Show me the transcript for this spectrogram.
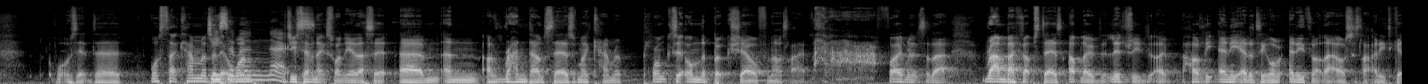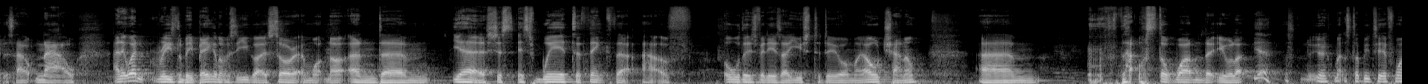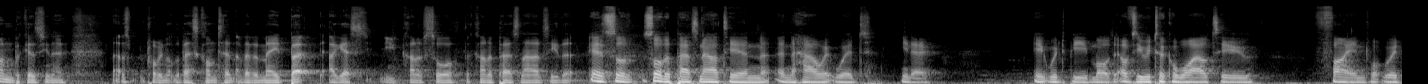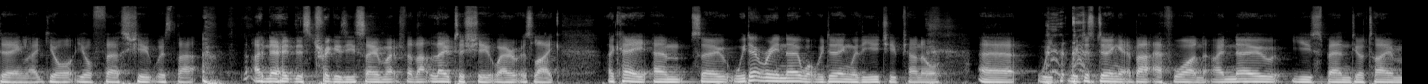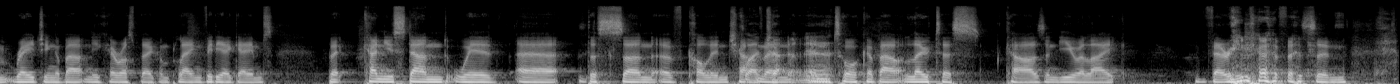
What was it? The what's that camera? The little one, G7X. G7X one. Yeah, that's it. Um, and I ran downstairs with my camera, plonked it on the bookshelf, and I was like. Ah, Five minutes of that, ran back upstairs, uploaded it. Literally, hardly any editing or anything like that. I was just like, I need to get this out now, and it went reasonably big. And obviously, you guys saw it and whatnot. And um, yeah, it's just it's weird to think that out of all those videos I used to do on my old channel, um, that was the one that you were like, yeah, that's, you know, Matt's WTF one because you know that was probably not the best content I've ever made. But I guess you kind of saw the kind of personality that Yeah, saw saw the personality and and how it would you know it would be molded. Obviously, we took a while to find what we are doing. Like your your first shoot was that. I know this triggers you so much for that Lotus shoot where it was like, okay, um, so we don't really know what we're doing with the YouTube channel. Uh, we, we're just doing it about F1. I know you spend your time raging about Nico Rosberg and playing video games, but can you stand with uh, the son of Colin Chapman, Chapman, yeah. and talk about Lotus cars? And you were like very nervous and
